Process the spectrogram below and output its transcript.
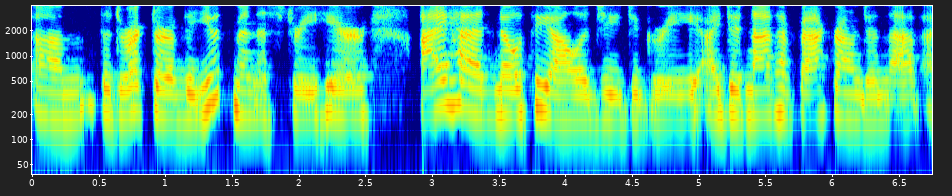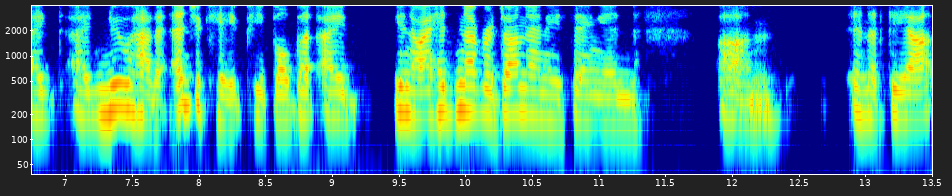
um, the director of the youth ministry here, I had no theology degree. I did not have background in that. I I knew how to educate people, but I, you know, I had never done anything in um, in a the-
